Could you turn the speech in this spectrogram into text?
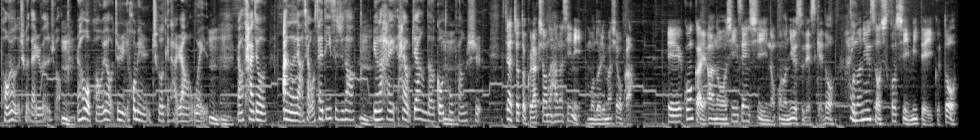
朋友的车在日本的时候，うん然后我朋友就是后面人车给他让了位，うんうん然后他就按了两下，我才第一次知道うん原来还还有这样的沟通方式。じゃあちょっとクラクションの話に戻りましょうか。えー今回あの新鮮市のこのニュースですけど、はいそのニュースを少し見ていくと、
